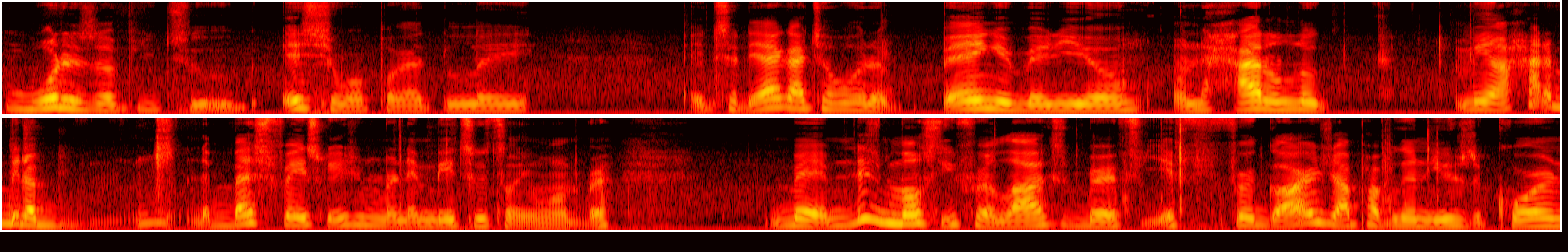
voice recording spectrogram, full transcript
What is up, YouTube? It's your boy at delay. And today I got you with a banging video on how to look. I mean, how to be the the best face creation in NBA 221, bro. But this is mostly for locks, but If, if for guards, y'all probably gonna use the core.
